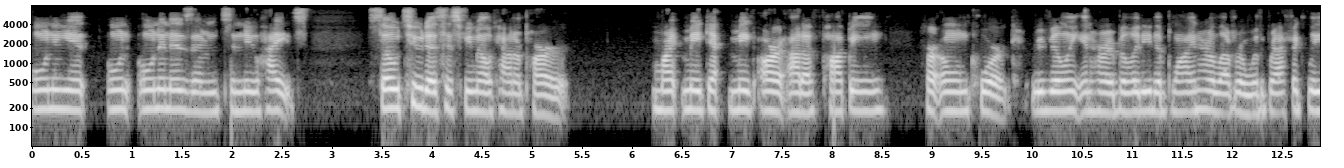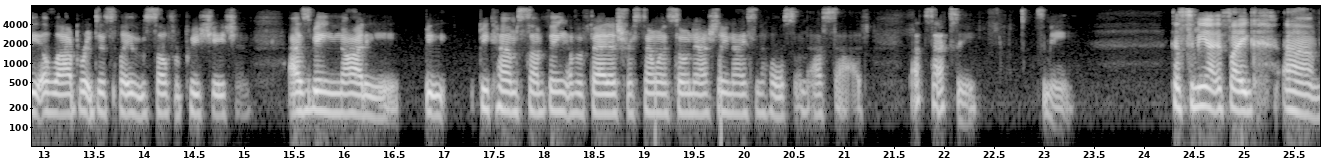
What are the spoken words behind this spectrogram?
onanism to new heights, so too does his female counterpart might make make art out of popping her own cork, revealing in her ability to blind her lover with graphically elaborate displays of self appreciation, as being naughty be, becomes something of a fetish for someone so naturally nice and wholesome as Sag. That's sexy to me. Because to me, it's like um,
